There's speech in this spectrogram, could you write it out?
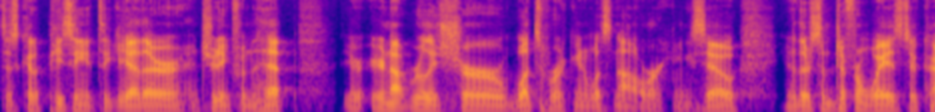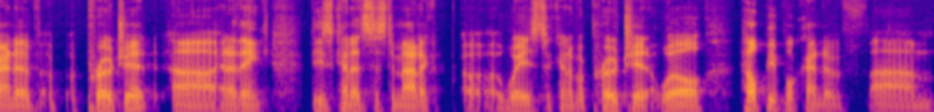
just kind of piecing it together and shooting from the hip, you're, you're not really sure what's working and what's not working. So, you know, there's some different ways to kind of approach it. Uh, and I think these kind of systematic uh, ways to kind of approach it will help people kind of, um,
